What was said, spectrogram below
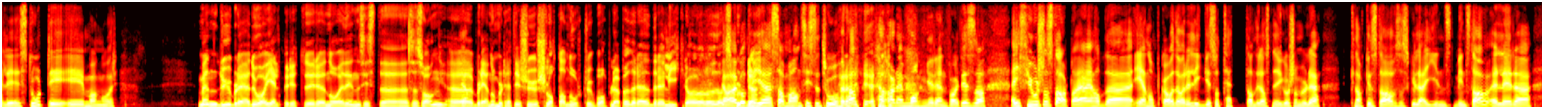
veldig stort i, i mange år. Men du, ble, du var hjelperytter nå i din siste sesong. eh, Ja. Ble nummer 37, slått av Northug på oppløpet. Dere, dere liker å spurte? Ja, jeg har gått mye sammen med han de siste to åra. Jeg har det mange renn, faktisk. Så, I fjor så starta jeg Jeg hadde én oppgave. Det var å ligge så tett Andreas Nygaard som mulig. Knakk en stav, så skulle jeg gi min stav. Eller eh,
